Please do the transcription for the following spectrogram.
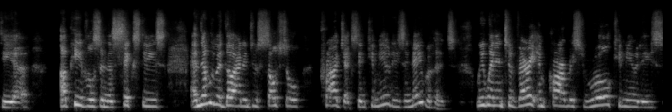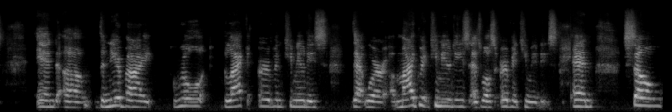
the uh, upheavals in the 60s and then we would go out and do social projects in communities and neighborhoods we went into very impoverished rural communities and um, the nearby rural black urban communities that were migrant communities as well as urban communities and so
